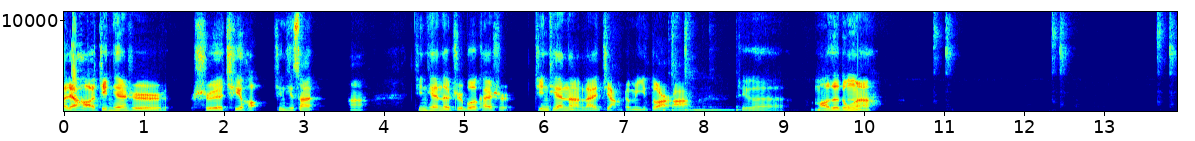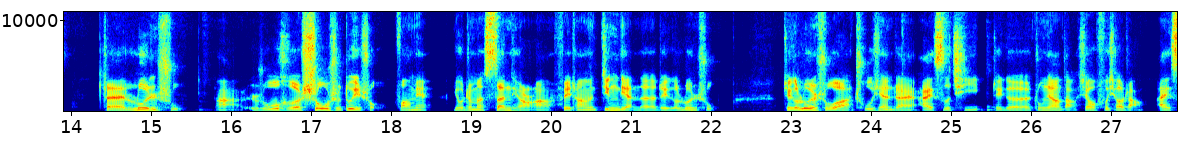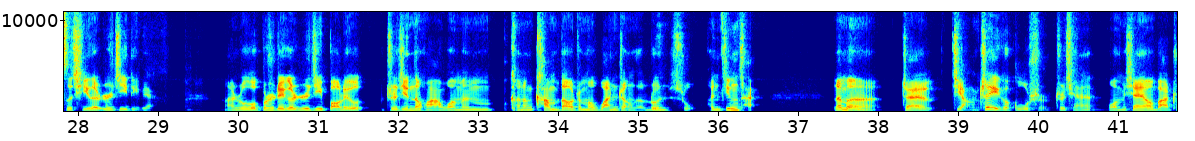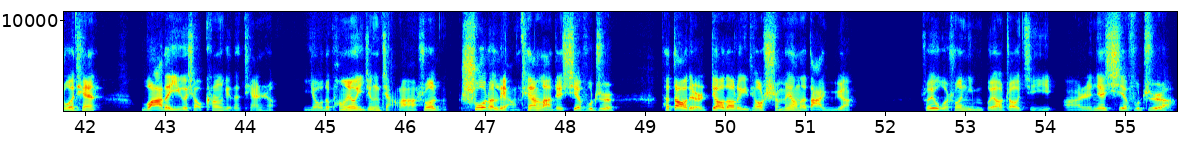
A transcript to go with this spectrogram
大家好，今天是十月七号，星期三啊。今天的直播开始，今天呢来讲这么一段啊，这个毛泽东啊，在论述啊如何收拾对手方面有这么三条啊非常经典的这个论述。这个论述啊出现在艾思奇这个中央党校副校长艾思奇的日记里边。啊，如果不是这个日记保留至今的话，我们可能看不到这么完整的论述，很精彩。那么，在讲这个故事之前，我们先要把昨天挖的一个小坑给它填上。有的朋友已经讲了，说说了两天了，这谢福志他到底钓到了一条什么样的大鱼啊？所以我说你们不要着急啊，人家谢福志啊，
